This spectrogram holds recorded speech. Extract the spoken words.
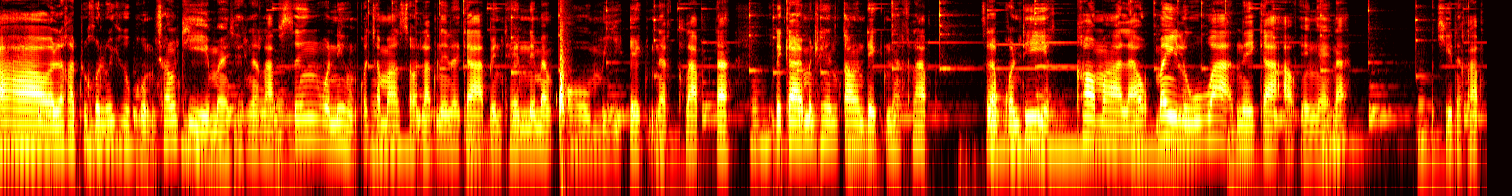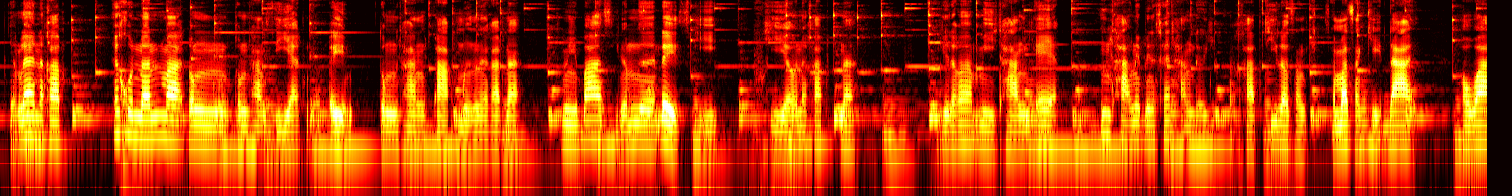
เอาแล้วครับทุกคนก็อยู่กับผมช่องทีมาเทนนะครับ ซึ่งวันนี้ผมก็จะมาสอนรับในรายการเป็นเทนในแบบ o m x นะครับนะรายการเป็นเทนตอนเด็กนะครับสำหรับคนที่เข้ามาแล้วไม่รู้ว่านาฬิกาเอาอยัางไงนะโอเคนะครับ อย่างแรกนะครับ ให้คนนั้นมาตรงตรงทางสีแยกเอ้ยตรงทางปากเมืองนะครับนะจะมีบ้านสีน้ำเงินได้ยสีเขียวนะครับนะแล้วก็มีทางแยกซึ่งทางนี้เป็นแค่ทางเดียวนะครับ ที่เราสามารถสังเกตได้ เพราะว่า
